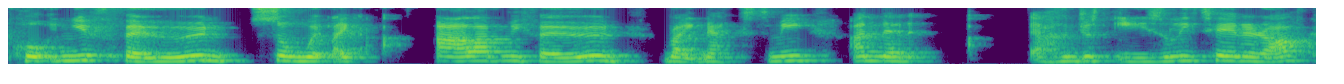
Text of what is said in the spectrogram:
putting your phone somewhere like I'll have my phone right next to me and then I can just easily turn it off.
